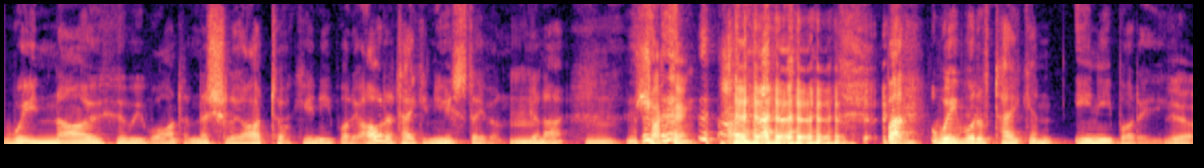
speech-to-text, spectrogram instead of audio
we know who we want. Initially, I took anybody. I would have taken you, Stephen, mm. you know, mm. Shocking. but we would have taken anybody Yeah.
